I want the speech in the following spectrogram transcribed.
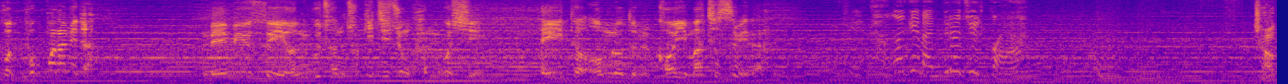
곧 폭발합니다. 메비우스의 연구 전초 기지 중 한 곳이 데이터 업로드를 거의 마쳤습니다. 강하게 만들어줄 거야. 적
